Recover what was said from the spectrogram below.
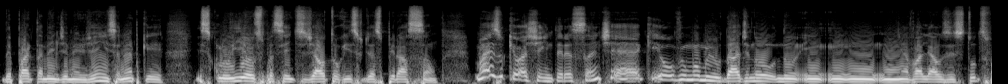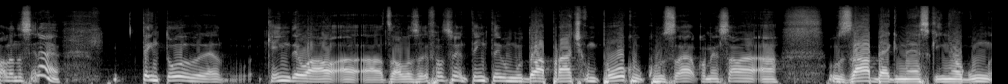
departamento de emergência, né? porque excluía os pacientes de alto risco de aspiração. Mas o que eu achei interessante é que houve uma humildade no, no em, em, em, avaliar os estudos, falando assim, né? Tentou, é, quem deu a, a, as aulas ali, falou assim, tentei mudar a prática um pouco, usar, começar a, a usar a bag mask em, algum,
